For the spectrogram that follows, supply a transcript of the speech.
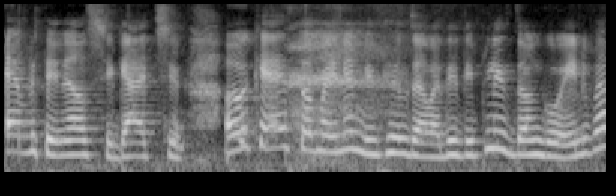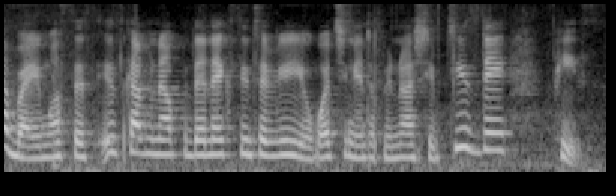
everything else, she got you. Okay, so my name is Hilda Wadidi. Please don't go anywhere. Barry Moses is coming up with the next interview. You're watching Entrepreneurship Tuesday. Peace.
